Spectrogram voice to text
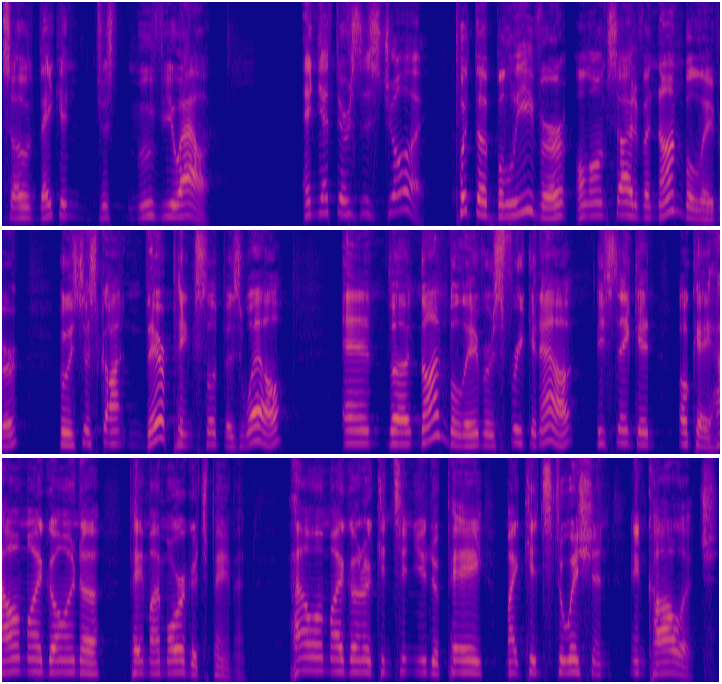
so they can just move you out. And yet there's this joy. Put the believer alongside of a non believer who has just gotten their pink slip as well, and the non believer is freaking out. He's thinking, okay, how am I going to pay my mortgage payment? How am I going to continue to pay my kids' tuition in college?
